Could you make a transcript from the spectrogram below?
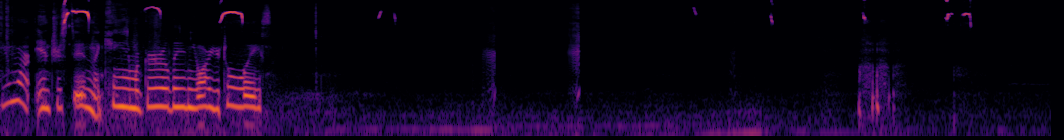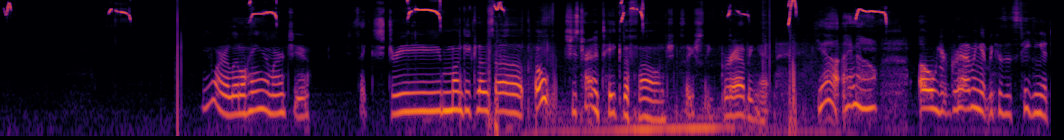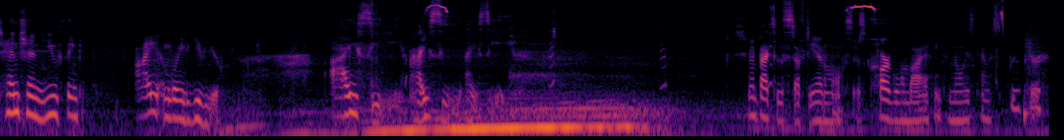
You're more interested in the camera girl than you are your toys. you are a little ham, aren't you? She's like extreme monkey close up. Oh, she's trying to take the phone. She's actually grabbing it. Yeah, I know. Oh, you're grabbing it because it's taking attention you think I am going to give you. I see, I see, I see. She went back to the stuffed animal because there's a car going by. I think the noise kind of spooked her.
